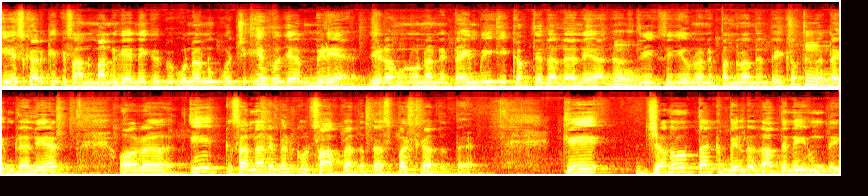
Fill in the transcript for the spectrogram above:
ਇਸ ਕਰਕੇ ਕਿਸਾਨ ਮੰਨ ਗਏ ਨੇ ਕਿਉਂਕਿ ਉਹਨਾਂ ਨੂੰ ਕੁਝ ਇਹੋ ਜਿਹਾ ਮਿਲਿਆ ਜਿਹੜਾ ਹੁਣ ਉਹਨਾਂ ਨੇ ਟਾਈਮ ਵੀ ਇੱਕ ਹਫ਼ਤੇ ਦਾ ਲੈ ਲਿਆ ਜਾਂ ਤਰੀਕ ਸੀਗੀ ਉਹਨਾਂ ਨੇ 15 ਦਿਨ ਦਾ ਇੱਕ ਹਫ਼ਤੇ ਦਾ ਟਾਈਮ ਲੈ ਲਿਆ ਔਰ ਇਹ ਕਿਸਾਨਾਂ ਨੇ ਬਿਲਕੁਲ ਸਾਫ਼ ਕਰ ਦਿੱਤਾ ਸਪਸ਼ਟ ਕਰ ਦਿੱਤਾ ਹੈ ਕਿ ਜਦੋਂ ਤੱਕ ਬਿੱਲ ਰੱਦ ਨਹੀਂ ਹੁੰਦੇ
